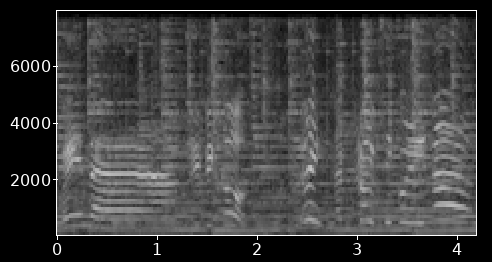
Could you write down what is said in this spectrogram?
Kuina! Baby ko! Uy! Nag-drive si! Tapos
